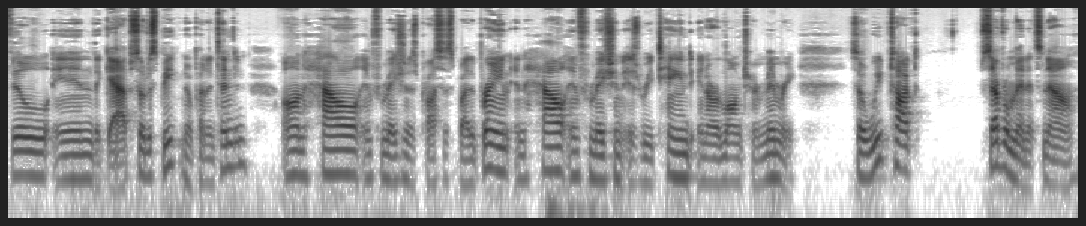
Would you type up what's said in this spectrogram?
fill in the gap, so to speak, no pun intended, on how information is processed by the brain and how information is retained in our long-term memory. So we've talked several minutes now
